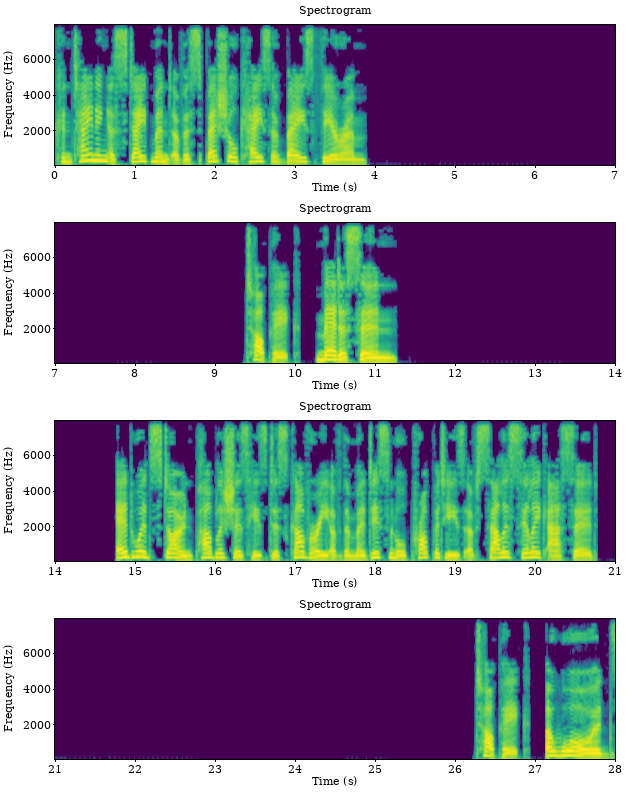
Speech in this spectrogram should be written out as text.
containing a statement of a special case of Bayes' theorem. Topic: Medicine. Edward Stone publishes his discovery of the medicinal properties of salicylic acid. Topic: Awards.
